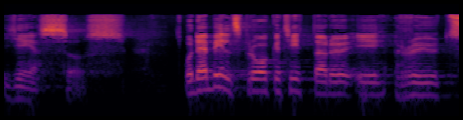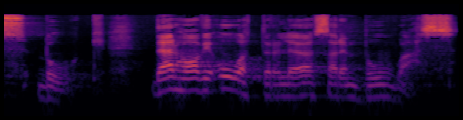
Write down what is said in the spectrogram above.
Jesus. Och det bildspråket hittar du i Ruts bok. Där har vi återlösaren Boas.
